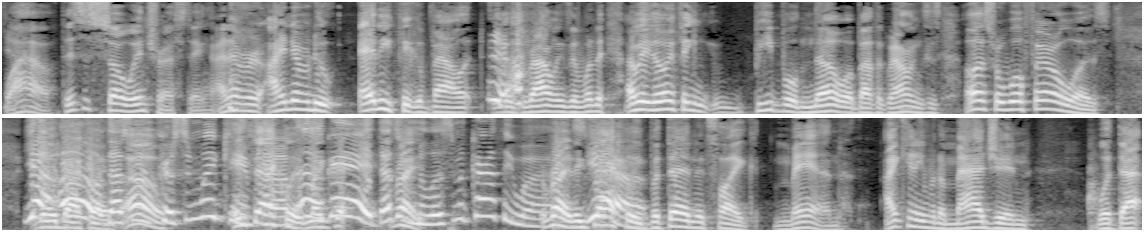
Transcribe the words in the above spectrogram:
Wow, this is so interesting. I never, I never knew anything about the Groundlings and what. I mean, the only thing people know about the Groundlings is, oh, that's where Will Ferrell was. Yeah, oh, that's where Oh, Kristen Wiig came exactly, from. Oh, like great. That's right. where Melissa McCarthy was. Right, exactly. Yeah. But then it's like, man, I can't even imagine what that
